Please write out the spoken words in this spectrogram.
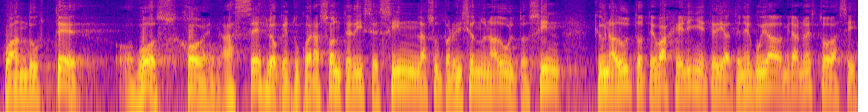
Cuando usted o vos, joven, haces lo que tu corazón te dice sin la supervisión de un adulto, sin que un adulto te baje línea y te diga, tené cuidado, mira, no es todo así.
